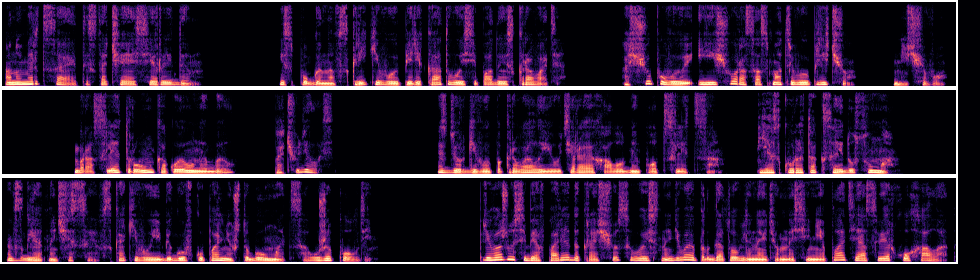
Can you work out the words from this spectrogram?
Оно мерцает, источая серый дым. Испуганно вскрикиваю, перекатываюсь и падаю с кровати. Ощупываю и еще раз осматриваю плечо. Ничего. Браслет рун, какой он и был. Почудилось. Сдергиваю покрывало и утираю холодный пот с лица. Я скоро так сойду с ума. Взгляд на часы, вскакиваю и бегу в купальню, чтобы умыться, уже полдень. Привожу себя в порядок, расчесываюсь, надеваю подготовленное темно синее платье, а сверху халат.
